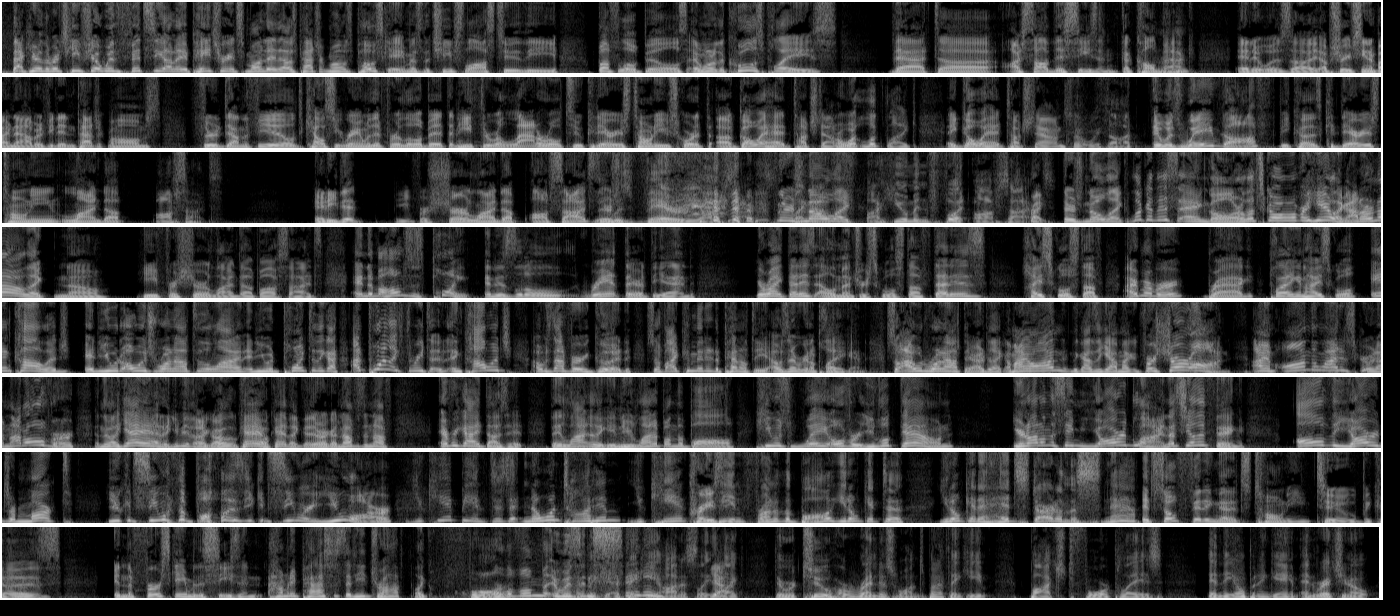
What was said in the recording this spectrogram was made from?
Back here on the Rich Keefe Show with Fitzy on a Patriots Monday. That was Patrick Mahomes' post game as the Chiefs lost to the Buffalo Bills. And one of the coolest plays that uh, I saw this season got called mm-hmm. back. And it was, uh, I'm sure you've seen it by now, but if you didn't, Patrick Mahomes threw it down the field. Kelce ran with it for a little bit. Then he threw a lateral to Kadarius Toney, who scored a, a go-ahead touchdown, or what looked like a go-ahead touchdown. So we thought it was waved off because Kadarius Toney lined up offsides, and he did. He for sure lined up offsides. There's, he was very offsides. there's like no a, like a human foot offsides. Right. There's no like look at this angle or let's go over here. Like I don't know. Like no, he for sure lined up offsides. And to Mahomes' point in his little rant there at the end, you're right. That is elementary school stuff. That is high school stuff. I remember Bragg playing in high school and college, and you would always run out to the line and you would point to the guy. I'd point like three times. In college, I was not very good. So if I committed a penalty, I was never going to play again. So I would run out there. I'd be like, Am I on? The guy's like, Yeah. I'm like, For sure on. I am on the line of scrimmage. I'm not over. And they're like, yeah, yeah. They give you, they're like, oh, okay, okay. Like, they're like, enough is enough. Every guy does it. They line, like, and you line up on the ball. He was way over. You look down, you're not on the same yard line. That's the other thing. All the yards are marked. You can see where the ball is. You can see where you are. You can't be in. Does that? No one taught him. You can't Crazy. be in front of the ball. You don't get to. You don't get a head start on the snap. It's so fitting that it's Toney too, because in the first game of the season, how many passes did he drop? Like four. All of them. It was I insane. Think, I think he honestly yeah. like there were two horrendous ones, but I think he botched four plays in the opening game. And Rich, you know,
